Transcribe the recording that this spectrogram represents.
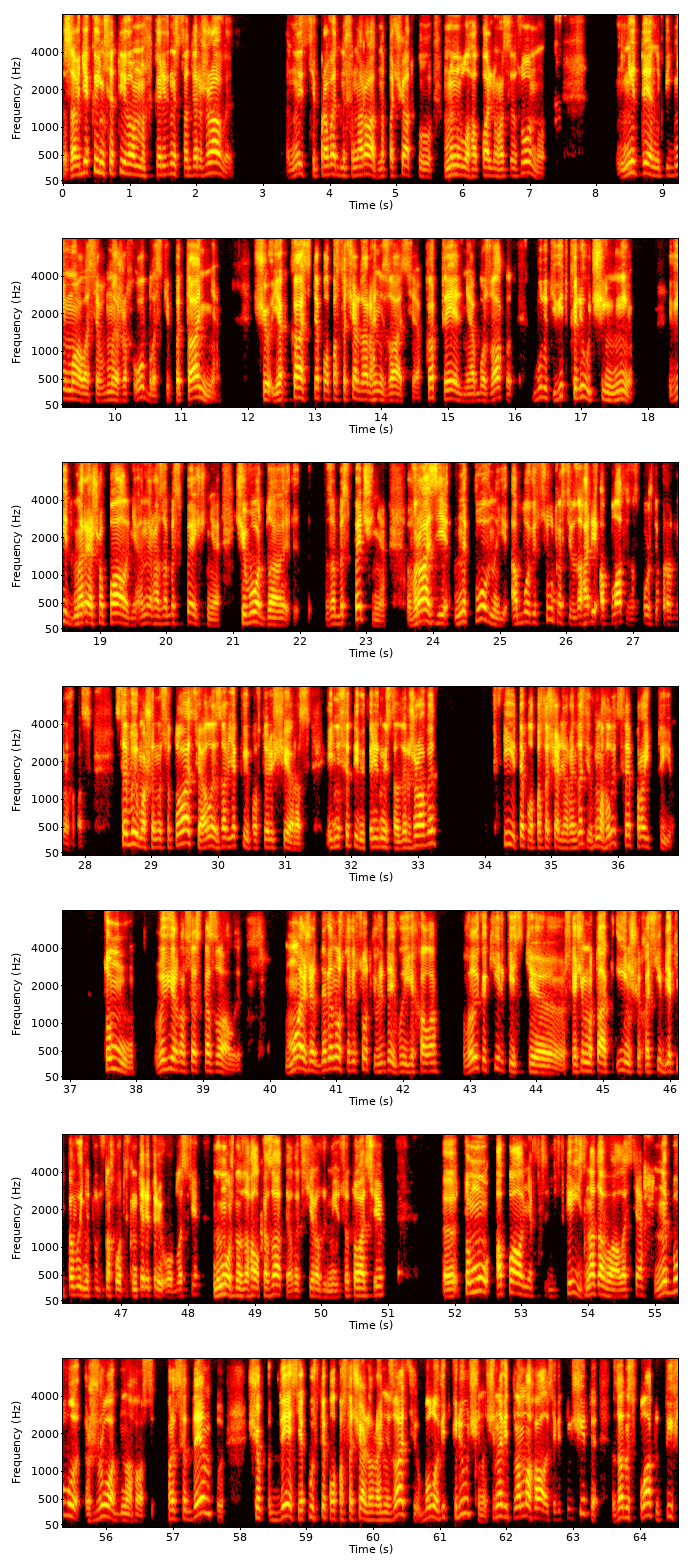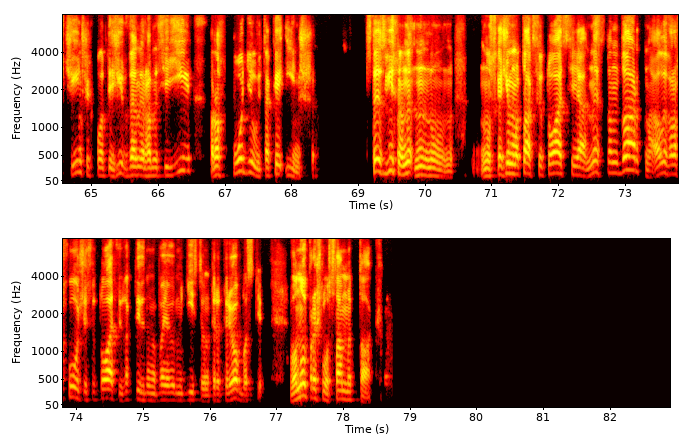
Завдяки ініціативам керівництва держави, низці проведених нарад на початку минулого опального сезону ніде не піднімалося в межах області питання, що якась теплопостачальна організація, котельня або заклад будуть відключені від мереж опалення, енергозабезпечення чи водозабезпечення в разі неповної або відсутності взагалі оплати за спожитий природний газ. Це вимушена ситуація, але завдяки, повторю ще раз, ініціативі керівництва держави всі теплопостачальні організації змогли це пройти. Тому ви вірно все сказали. Майже 90% людей виїхало. Велика кількість, е, скажімо так, інших осіб, які повинні тут знаходитися на території області, не можна загал казати, але всі розуміють ситуацію. Е, Тому опалення скрізь надавалося. Не було жодного прецеденту, щоб десь якусь теплопостачальну організацію було відключено, чи навіть намагалися відключити за несплату тих чи інших платежів за енергоносії, розподіл і таке інше. Це, звісно, не ну, ну скажімо так, ситуація нестандартна, але враховуючи ситуацію з активними бойовими дійствами на території області, воно пройшло саме так.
